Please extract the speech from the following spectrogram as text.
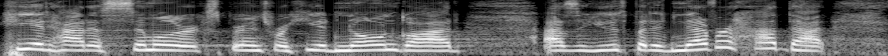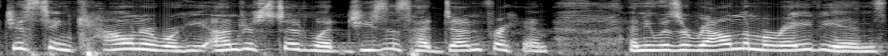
he had had a similar experience where he had known God as a youth, but had never had that just encounter where he understood what Jesus had done for him. And he was around the Moravians,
